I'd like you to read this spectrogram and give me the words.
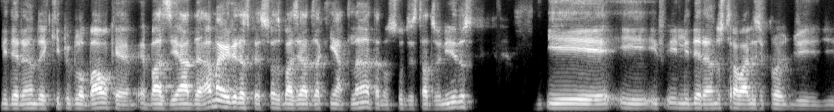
liderando a equipe global, que é, é, baseada, a maioria das pessoas baseadas aqui em Atlanta, no sul dos Estados Unidos, e, e, e liderando os trabalhos de, de,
